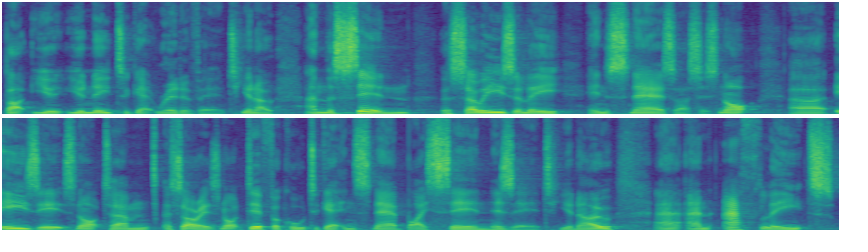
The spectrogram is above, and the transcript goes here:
but you, you need to get rid of it, you know. And the sin that so easily ensnares us. It's not uh, easy, it's not, um, sorry, it's not difficult to get ensnared by sin, is it? You know? and, and athletes,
